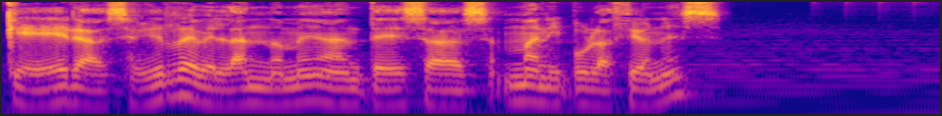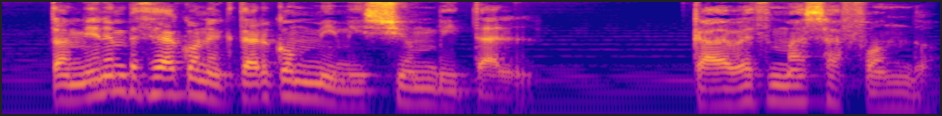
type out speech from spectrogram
que era seguir revelándome ante esas manipulaciones, también empecé a conectar con mi misión vital, cada vez más a fondo.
